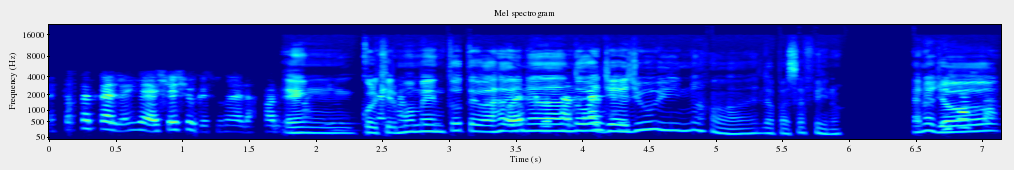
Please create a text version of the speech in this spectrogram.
Está cerca de la isla de Jeju, que es una de las partes más En lindas cualquier momento te vas a ir nadando a. Jeju y no, jodas, la pasas fino. Bueno, yo,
